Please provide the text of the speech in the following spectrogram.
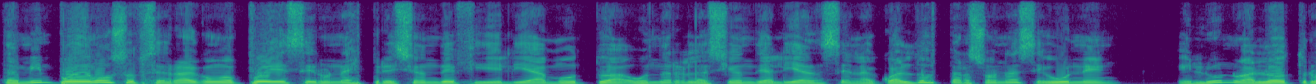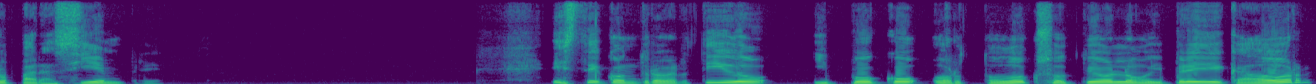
También podemos observar cómo puede ser una expresión de fidelidad mutua, una relación de alianza en la cual dos personas se unen el uno al otro para siempre. Este controvertido y poco ortodoxo teólogo y predicador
